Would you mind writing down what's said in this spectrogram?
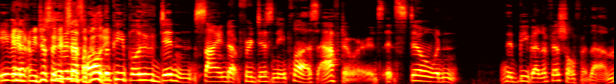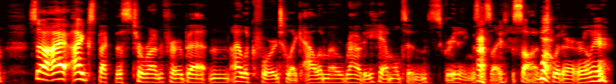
Even and, if I mean, just an even if all the people who didn't signed up for Disney Plus afterwards, it still wouldn't be beneficial for them. So I, I expect this to run for a bit, and I look forward to like Alamo Rowdy Hamilton screenings, ah, as I saw on well, Twitter earlier.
